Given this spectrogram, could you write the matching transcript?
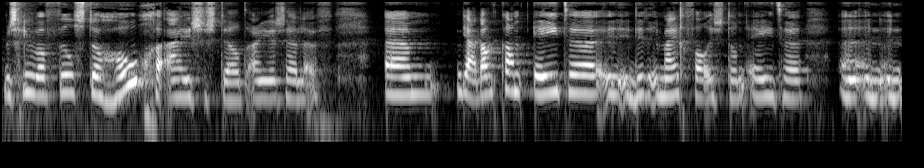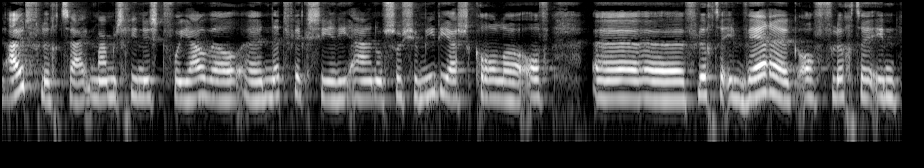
misschien wel veel te hoge eisen stelt aan jezelf. Um, ja, dan kan eten, in, dit, in mijn geval is het dan eten, uh, een, een uitvlucht zijn. Maar misschien is het voor jou wel een Netflix-serie aan, of social media scrollen, of uh, vluchten in werk, of vluchten in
